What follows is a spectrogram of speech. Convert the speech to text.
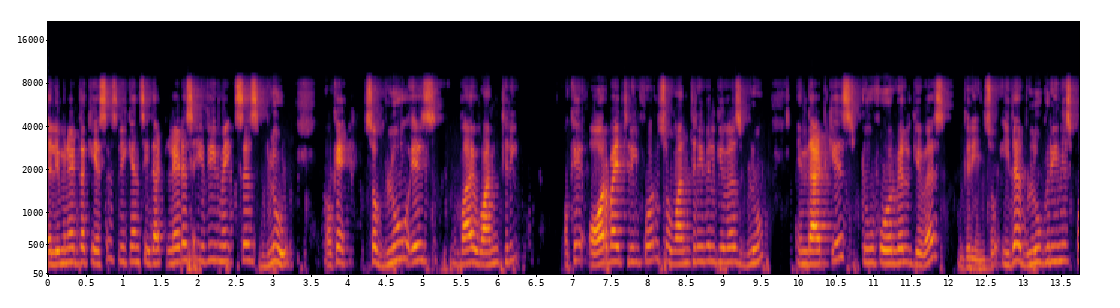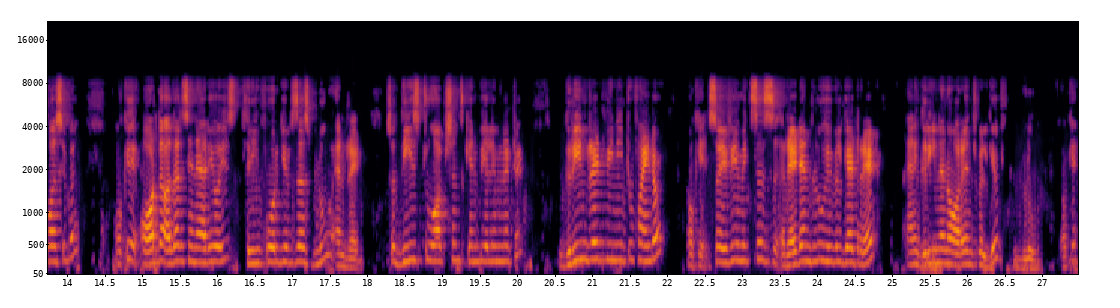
eliminate the cases we can see that let us say if he mixes blue okay? So blue is by 1 3 okay or by 3 4 so 1 3 will give us blue. In that case 2 4 will give us green. So either blue green is possible okay or the other scenario is 3 4 gives us blue and red. So these two options can be eliminated. Green red we need to find out. Okay so if he mixes red and blue he will get red and green and orange will give blue. Okay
